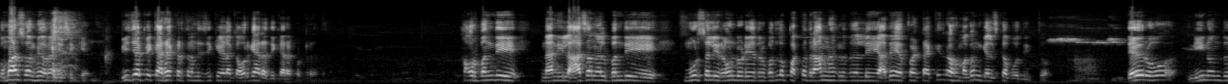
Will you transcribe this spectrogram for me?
ಕುಮಾರಸ್ವಾಮಿ ಅವರ ಅನಿಸಿಕೆ. ಬಿಜೆಪಿ ಕಾರ್ಯಕರ್ತರ ಅನಿಸಿಕೆ ಹೇಳಕ್ ಅವ್ರಿಗೆ ಯಾರು ಅಧಿಕಾರ ಕೊಟ್ಟಿರೋದು? ಅವ್ರು ಬಂದು, ನಾನು ಇಲ್ಲಿ ಹಾಸನಲ್ಲಿ ಬಂದು ಮೂರು ಸಲ ರೌಂಡ್ ಹೊಡೆಯೋದ್ರ ಬದಲು ಪಕ್ಕದ ರಾಮನಗರದಲ್ಲಿ ಅದೇ ಎಫರ್ಟ್ ಹಾಕಿದ್ರೆ ಅವ್ರ ಮಗನ್ ಗೆಲ್ಸ್ಕೋಬೋದಿತ್ತು. ದೇವರು, ನೀನೊಂದು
